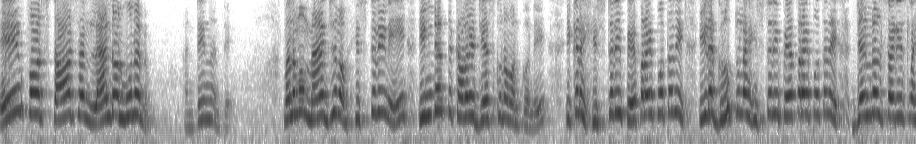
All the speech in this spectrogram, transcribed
Aim for stars and land on moon అన్నాం. అంటే ఏంటంటే మనము మ్యాక్సిమం హిస్టరీని ఇన్డెప్త్ కవరేజ్ చేసుకున్నాం అనుకోండి ఇక్కడ హిస్టరీ పేపర్ అయిపోతుంది ఈడ గ్రూప్ టూలో హిస్టరీ పేపర్ అయిపోతుంది జనరల్ స్టడీస్లో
